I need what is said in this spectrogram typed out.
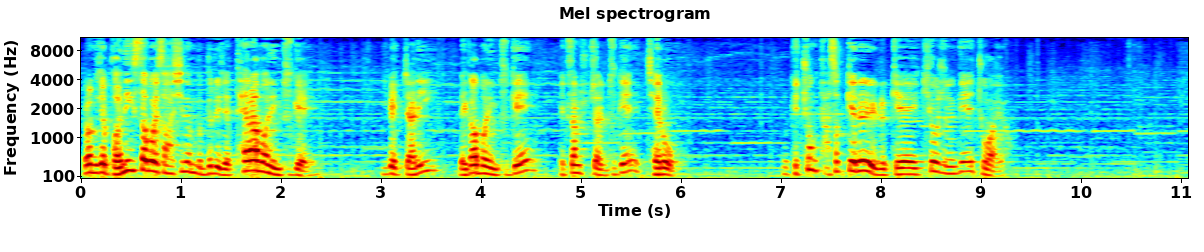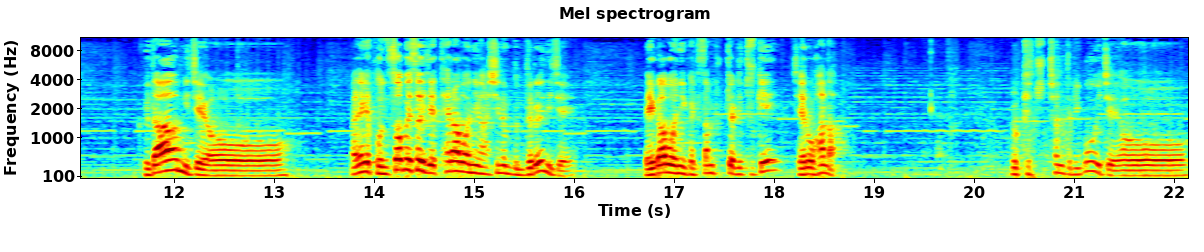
그럼 이제 버닝 서버에서 하시는 분들은 이제 테라 버닝 2개, 200짜리, 메가 버닝 2개, 130짜리 2개, 제로 이렇게 총 5개를 이렇게 키워주는 게 좋아요. 그 다음 이제 어 만약에 본 서버에서 이제 테라 버닝 하시는 분들은 이제 메가버닝 130짜리 2개, 제로 하나 이렇게 추천드리고 이제 어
